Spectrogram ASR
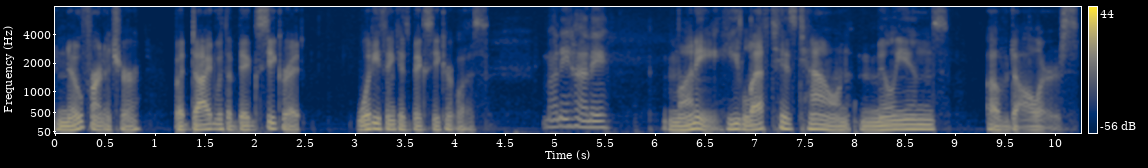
no furniture, but died with a big secret. What do you think his big secret was? Money, honey. Money. He left his town millions of dollars.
